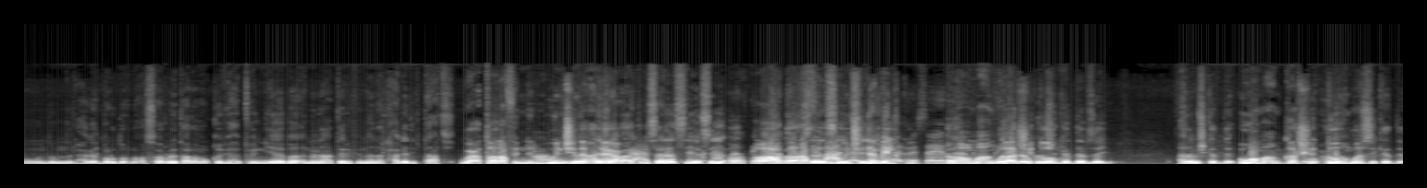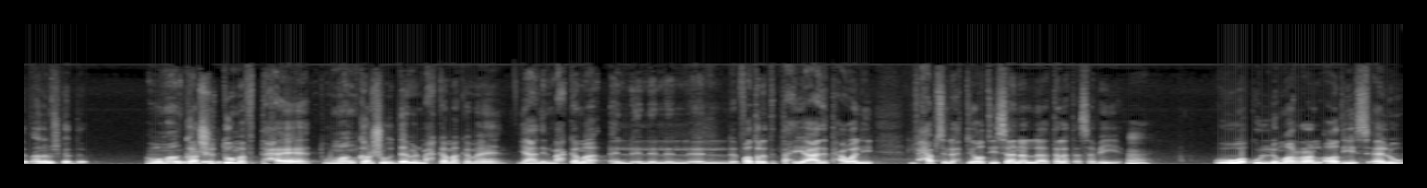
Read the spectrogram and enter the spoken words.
ومن ضمن الحاجات برضو أنا أصريت على موقفي في النيابة إن أنا أعترف إن أنا الحاجة دي بتاعتي. واعترف إن الونش لأن ده عايز بتاعه. اعترفت إنك سياسية. عملت آه، كده. آه، اعترف إن الونش ده ملكه. آه، ما وأنا ما كنتش التهمة. كذاب زيه. أنا مش كذاب هو ما أنكرش محمد التهمه مرسي كذاب أنا مش كذاب هو ما أنكرش التهمه في التحقيقات وما أنكرش قدام المحكمة كمان. يعني المحكمة ال ال ال ال ال فترة التحقيق قعدت حوالي الحبس الاحتياطي سنة الا ثلاث أسابيع. وهو كل مرة القاضي يسأله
